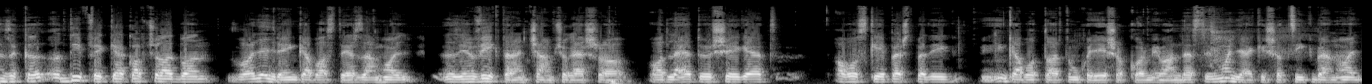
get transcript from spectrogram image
ezek a, a deepfake-kel kapcsolatban vagy egyre inkább azt érzem, hogy ez ilyen végtelen csámcsogásra ad lehetőséget, ahhoz képest pedig inkább ott tartunk, hogy és akkor mi van, de ezt mondják is a cikkben, hogy,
